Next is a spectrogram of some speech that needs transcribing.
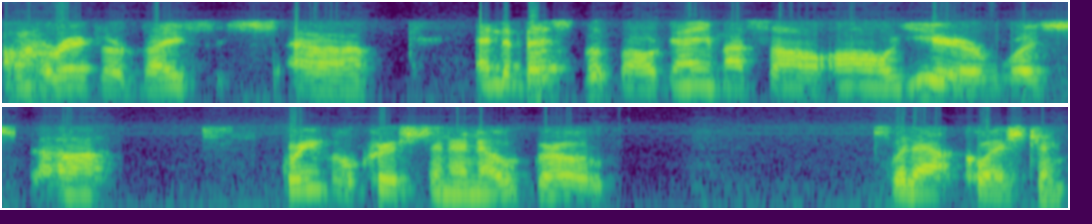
on a regular basis. Uh, and the best football game I saw all year was uh, Greenville Christian and Oak Grove, without question.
